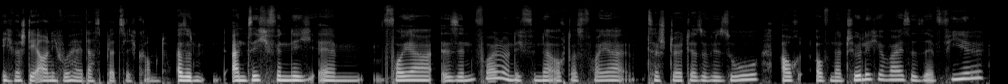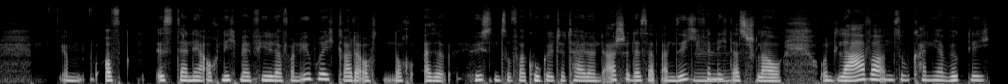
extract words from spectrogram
Ich verstehe auch nicht, woher das plötzlich kommt. Also an sich finde ich ähm, Feuer sinnvoll und ich finde auch, das Feuer zerstört ja sowieso auch auf natürliche Weise sehr viel. Ähm, oft ist dann ja auch nicht mehr viel davon übrig, gerade auch noch, also höchstens so verkugelte Teile und Asche. Deshalb an sich finde ich Mhm. das schlau. Und Lava und so kann ja wirklich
